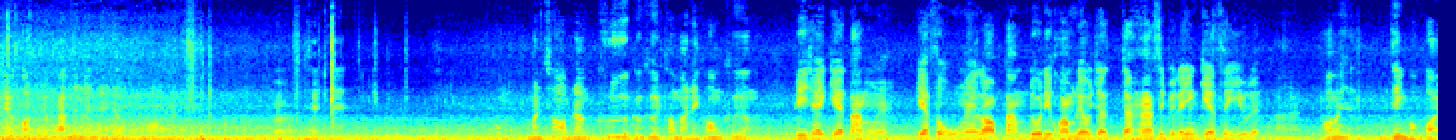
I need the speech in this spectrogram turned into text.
เดี๋ยวกดเดี๋ยวแป๊บนึงนะเดี๋ยวจะบอกเออเซ็ตแน่มันชอบดังคลืดก็คือเข้ามาในห้องเครื่อง พี่ใช้เกียร์ต่ำไง เกียร์สูงไงรอบต่ำดูดิความเร็วจะจะห้าสิบอยู่แล้วยังเกียร์สี่อยู่เลย อ่าเพราะไม่จริงผมปล่อย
